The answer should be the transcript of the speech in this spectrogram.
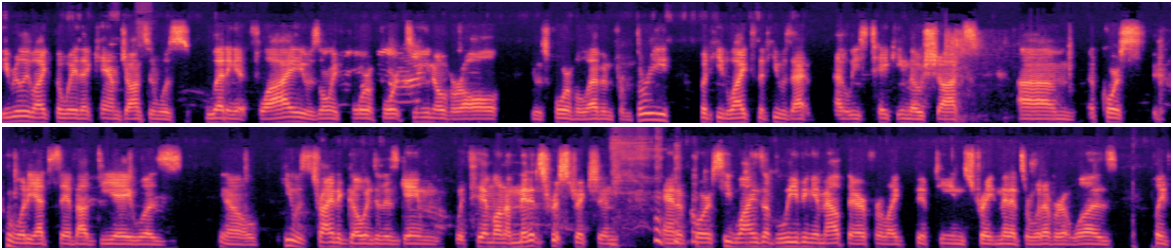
he really liked the way that Cam Johnson was letting it fly. He was only four of 14 overall. He was four of 11 from three, but he liked that he was at, at least taking those shots. Um, of course, what he had to say about DA was, you know, he was trying to go into this game with him on a minutes restriction. And of course, he winds up leaving him out there for like 15 straight minutes or whatever it was. Played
